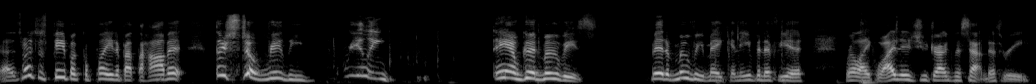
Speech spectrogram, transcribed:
as much as people complain about The Hobbit, they're still really, really damn good movies. Bit of movie making, even if you were like, why did you drag this out into three?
